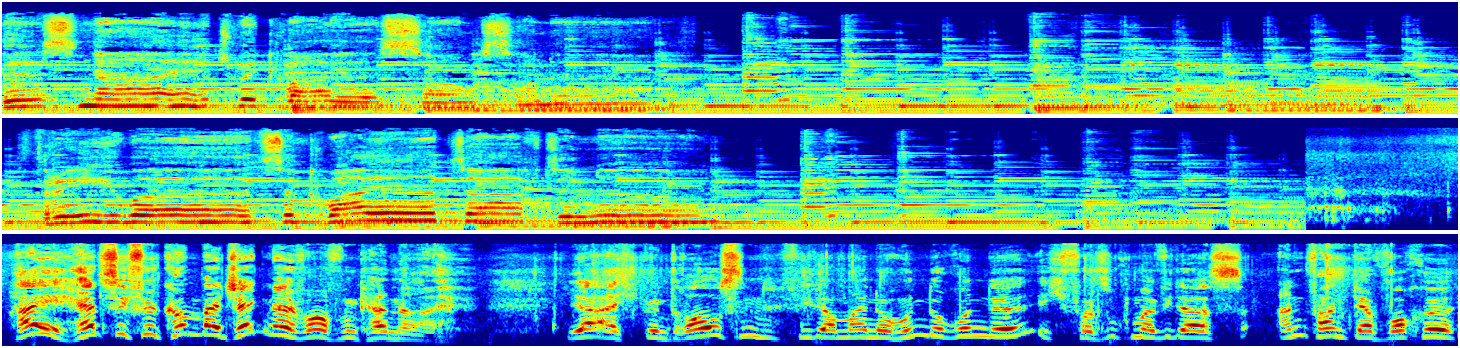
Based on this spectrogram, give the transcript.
This night requires songs on earth. Three words, a quiet afternoon. Hi, herzlich willkommen bei Jackknife auf dem Kanal. Ja, ich bin draußen, wieder meine Hunderunde. Ich versuche mal wieder Anfang der Woche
